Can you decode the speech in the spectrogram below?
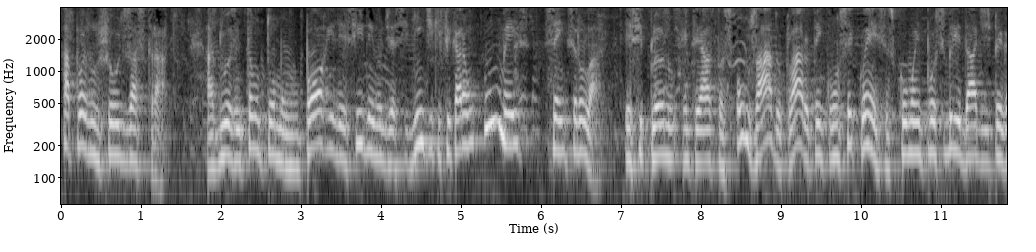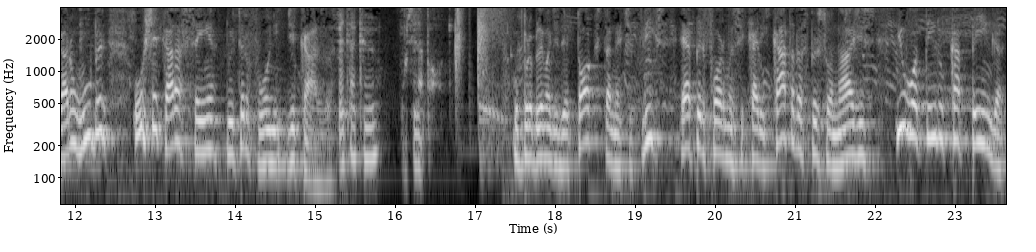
após um show desastrado. As duas então tomam um porre e decidem no dia seguinte que ficarão um mês sem celular. Esse plano, entre aspas, ousado, claro, tem consequências, como a impossibilidade de pegar um Uber ou checar a senha do interfone de casa. Faites la queue, la porte. O problema de Detox da Netflix é a performance caricata das personagens e o roteiro capenga,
